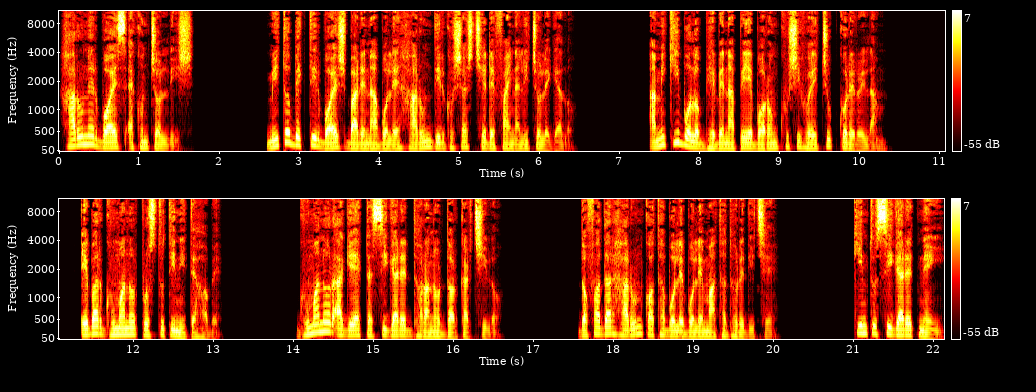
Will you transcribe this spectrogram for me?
হারুনের বয়স এখন চল্লিশ। মৃত ব্যক্তির বয়স বাড়ে না বলে হারুন দীর্ঘশ্বাস ছেড়ে ফাইনালি চলে গেল। আমি কি বল ভেবে না পেয়ে বরং খুশি হয়ে চুপ করে রইলাম। এবার ঘুমানোর প্রস্তুতি নিতে হবে। ঘুমানোর আগে একটা সিগারেট ধরানোর দরকার ছিল। দফাদার হারুন কথা বলে বলে মাথা ধরে দিচ্ছে। কিন্তু সিগারেট নেই।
